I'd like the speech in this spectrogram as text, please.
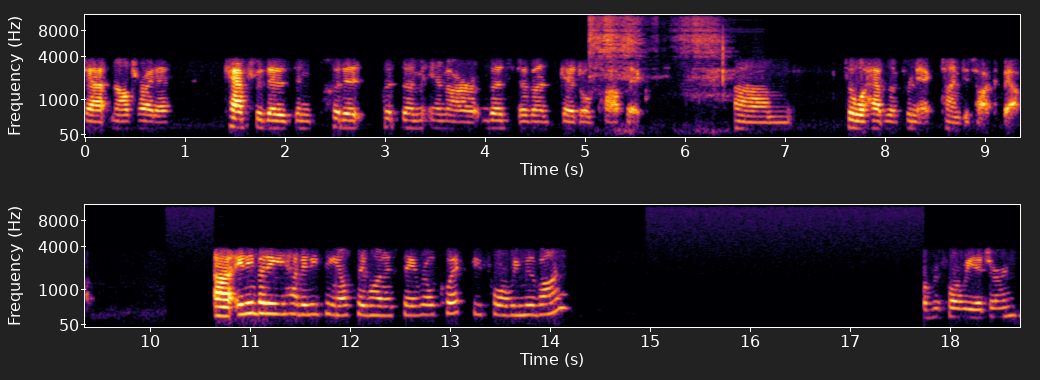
chat, and I'll try to capture those and put it put them in our list of unscheduled topics. Um, so we'll have them for next time to talk about. Uh, anybody have anything else they want to say real quick before we move on? Or before we adjourn?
